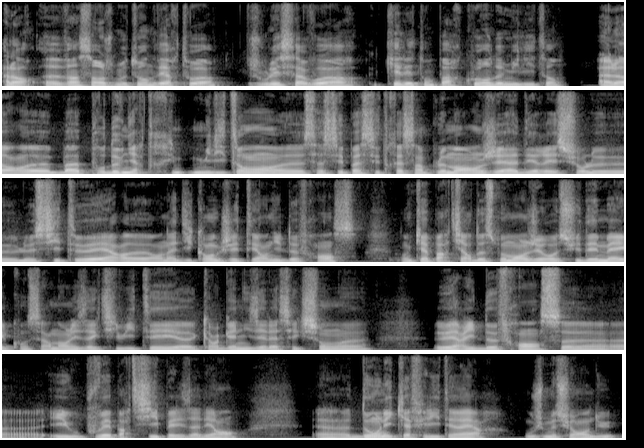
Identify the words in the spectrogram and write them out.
Alors, euh, Vincent, je me tourne vers toi. Je voulais savoir quel est ton parcours de militant? Alors, euh, bah, pour devenir militant, euh, ça s'est passé très simplement. J'ai adhéré sur le, le site ER euh, en indiquant que j'étais en Ile-de-France. Donc, à partir de ce moment, j'ai reçu des mails concernant les activités euh, qu'organisait la section euh, ER Ile-de-France euh, et où pouvaient participer les adhérents, euh, dont les cafés littéraires, où je me suis rendu.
